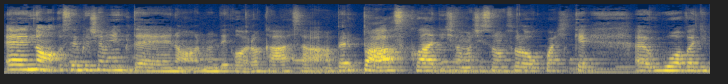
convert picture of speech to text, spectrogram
Eh, no, semplicemente no, non decoro casa per Pasqua, diciamo ci sono solo qualche eh, uova di,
